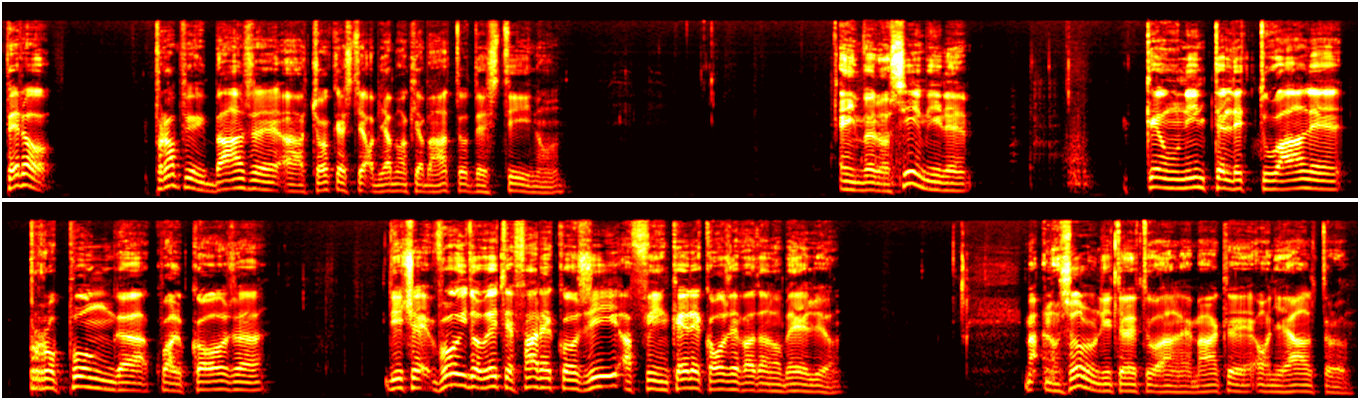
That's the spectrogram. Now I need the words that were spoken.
Però proprio in base a ciò che abbiamo chiamato destino, è inverosimile che un intellettuale proponga qualcosa, dice voi dovete fare così affinché le cose vadano meglio. Ma non solo un intellettuale, ma anche ogni altro.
